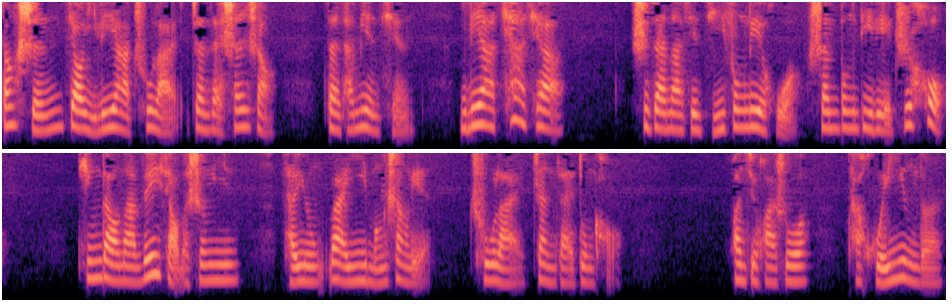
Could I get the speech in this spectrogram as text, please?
当神叫以利亚出来站在山上，在他面前，以利亚恰恰是在那些疾风烈火、山崩地裂之后。听到那微小的声音，才用外衣蒙上脸，出来站在洞口。换句话说，他回应的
